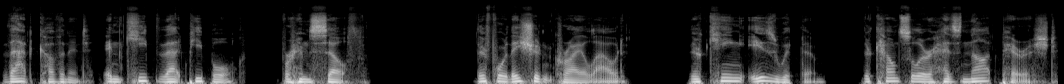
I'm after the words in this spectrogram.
that covenant and keep that people for Himself. Therefore, they shouldn't cry aloud. Their king is with them. Their counselor has not perished.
